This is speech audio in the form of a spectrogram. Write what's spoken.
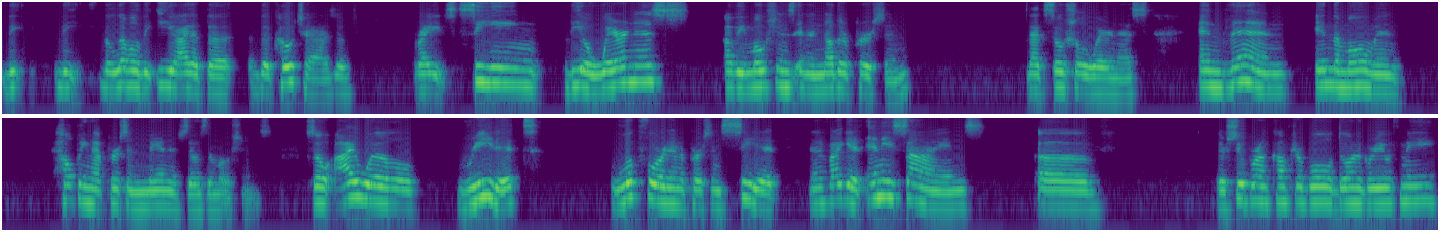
the the the level of the EI that the the coach has of right? Seeing the awareness of emotions in another person, that social awareness, and then in the moment, helping that person manage those emotions. So I will read it, look for it in a person, see it, and if I get any signs of they're super uncomfortable, don't agree with me,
